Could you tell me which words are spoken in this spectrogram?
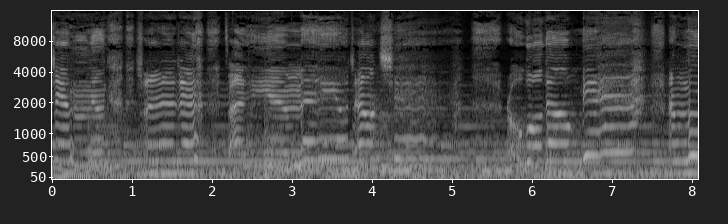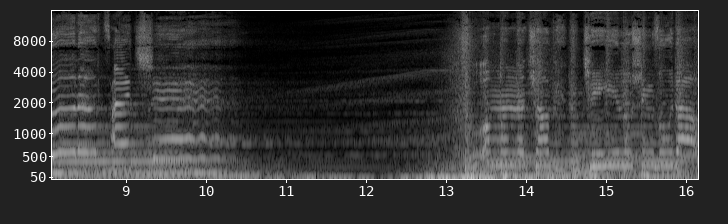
间两个世界再也没有交接。如果告别能不能再见。我们的照片记录幸福到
